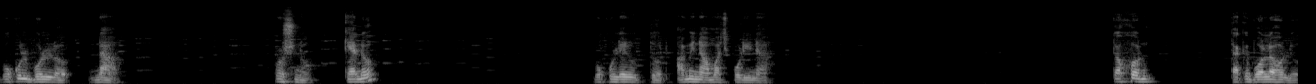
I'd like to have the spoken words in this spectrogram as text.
বকুল বলল, না। প্রশ্ন, কেন? বকুলের উত্তর, আমি নামাজ পড়ি না। তখন তাকে বলা হলো।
